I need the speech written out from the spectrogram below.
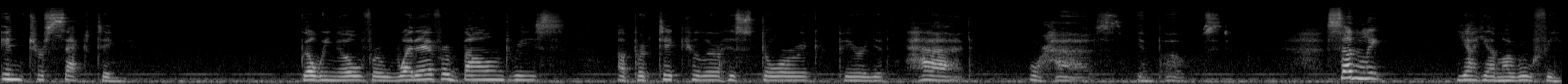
intersecting, going over whatever boundaries a particular historic period had or has imposed. Suddenly, Yahya Marufi,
